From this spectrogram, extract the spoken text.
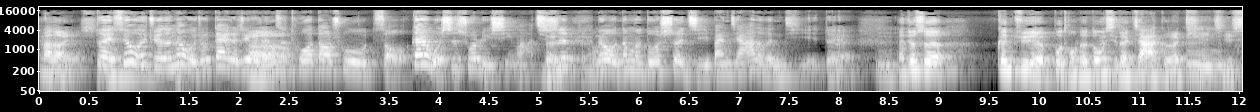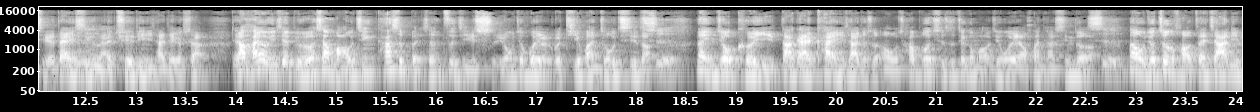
那倒也是。对，所以我就觉得，那我就带着这个人字拖到处走。但是我是说旅行啦，其实没有那么多涉及搬家的问题。对，对，那就是根据不同的东西的价格、体积、携带性来确定一下这个事儿。然后还有一些，比如说像毛巾，它是本身自己使用就会有一个替换周期的，是。那你就可以大概看一下，就是哦，我差不多其实这个毛巾我也要换条新的了。是，那我就正好在家里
